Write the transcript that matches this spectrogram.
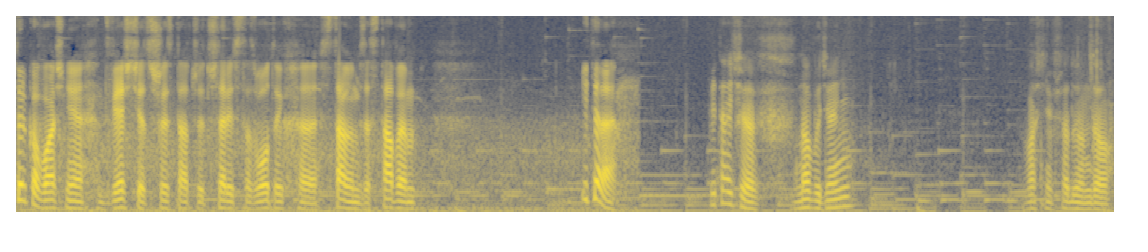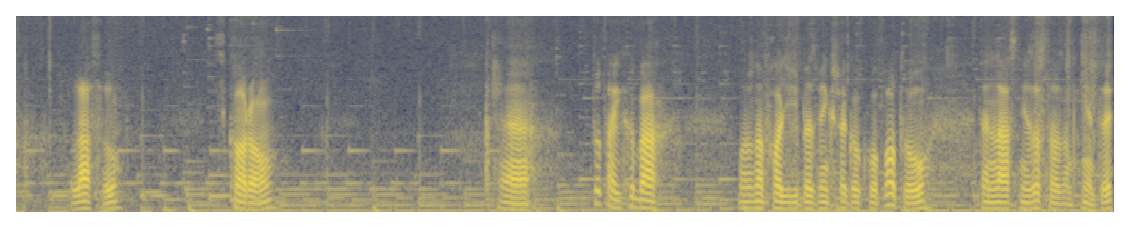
tylko właśnie 200, 300 czy 400 zł e, z całym zestawem. I tyle. Witajcie w nowy dzień. Właśnie wszedłem do lasu z korą. E, tutaj chyba można wchodzić bez większego kłopotu. Ten las nie został zamknięty.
